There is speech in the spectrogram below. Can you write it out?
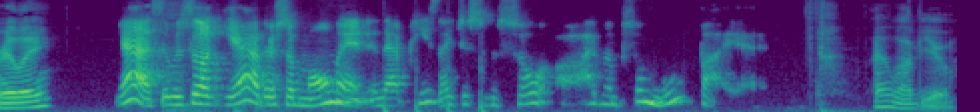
Really? Yes, it was like yeah. There's a moment in that piece. I just am so oh, I'm so moved by it. I love you.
